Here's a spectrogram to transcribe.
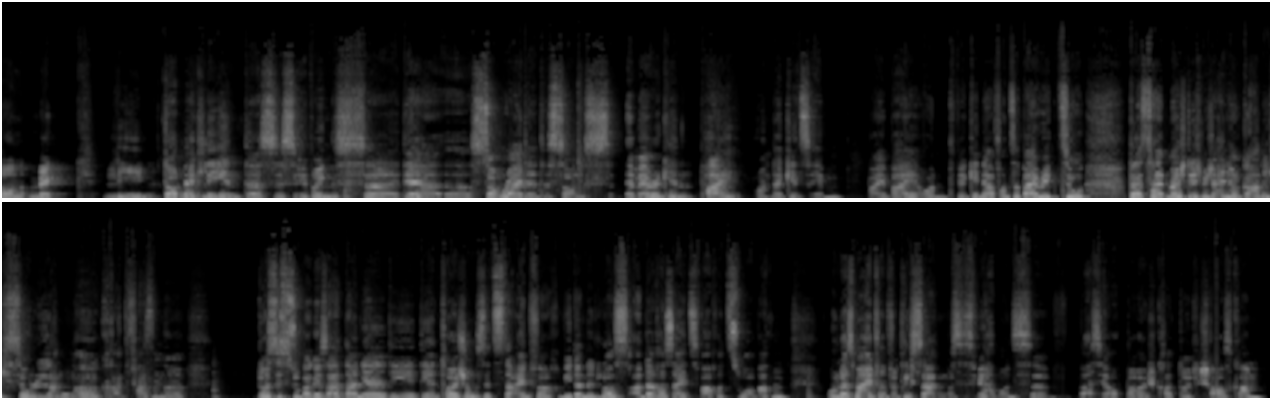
Don McLean. Don McLean, das ist übrigens äh, der äh, Songwriter des Songs American Pie und da geht es eben Bye Bye und wir gehen ja auf unser Bye-Week zu. Deshalb möchte ich mich eigentlich auch gar nicht so lang äh, gerade fassen. Äh, du hast es super gesagt, Daniel, die, die Enttäuschung sitzt da einfach wieder ein Loss. Andererseits war er zu erwarten. Und was man einfach wirklich sagen muss, ist, wir haben uns, äh, was ja auch bei euch gerade deutlich rauskam,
